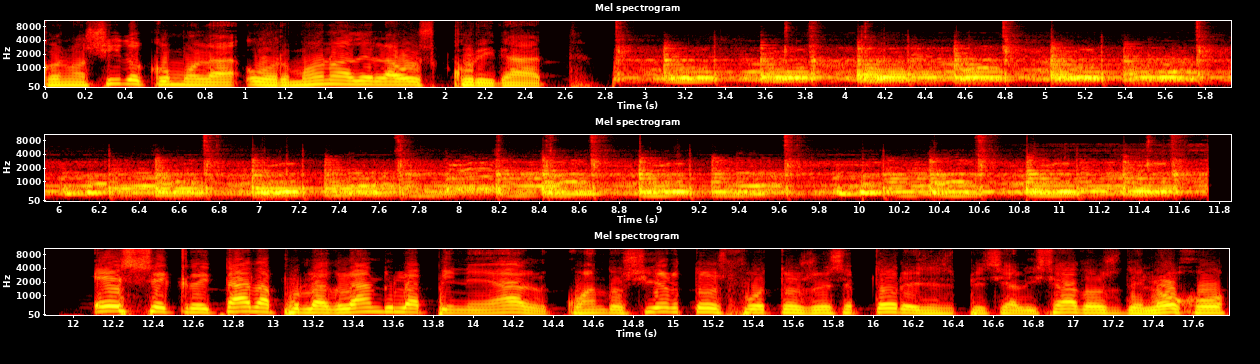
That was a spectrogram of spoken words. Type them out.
conocido como la hormona de la oscuridad. es secretada por la glándula pineal cuando ciertos fotorreceptores especializados del ojo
